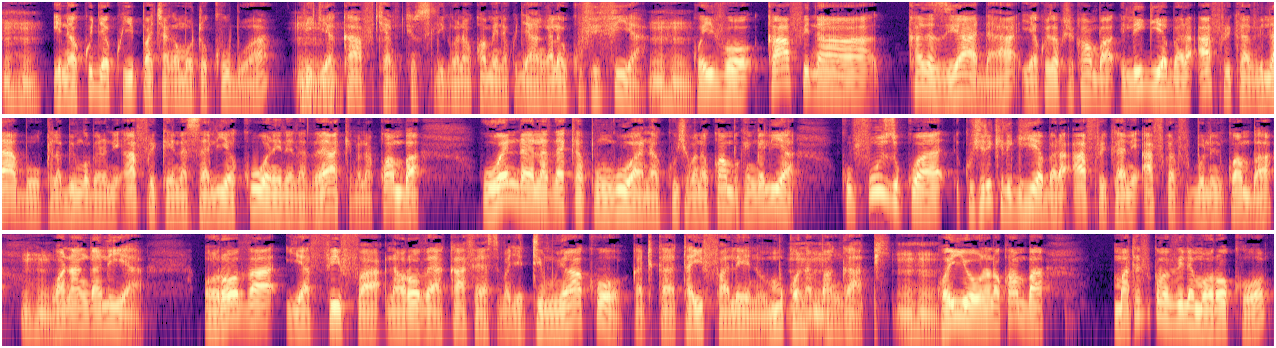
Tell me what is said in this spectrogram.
mm-hmm. inakuja kuipa changamoto kubwa mm-hmm. ya CAF Champions League, maana kwamba inakuja angalau kufifia mm-hmm. kwa hivyo CAF ina kaza ziada ya kuweza kuhakikisha kwamba ligi ya bara Afrika vilabu klabu bingwa barani Afrika inasalia kuwa na ile ladha yake, maana kwamba huenda ladha yake yapungua na kuisha, maana kwamba ukiangalia kufuzu kwa kushiriki ligi hii ya bara Afrika, yani African Football ni kwamba mm-hmm. wanaangalia orodha ya FIFA na orodha ya CAF inasemaje, timu yako katika taifa lenu mko mm-hmm. namba ngapi? mm-hmm. Kwa hiyo unaona kwamba mataifa kama vile Morocco,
